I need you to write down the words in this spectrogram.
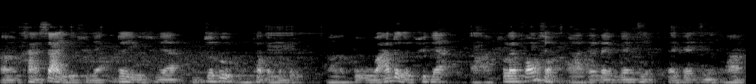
嗯，看下一个区间，这一个区间之后它怎么走啊？走完这个区间啊，出来方向啊，再再跟进，再跟进啊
